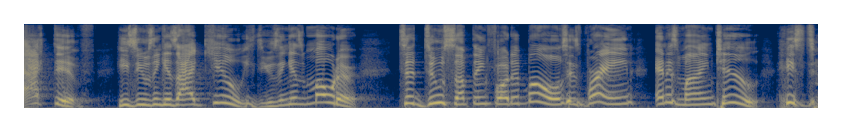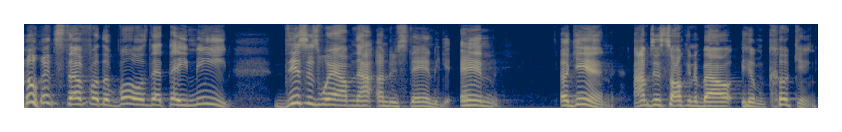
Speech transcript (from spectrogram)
active. He's using his IQ. He's using his motor to do something for the Bulls, his brain and his mind too. He's doing stuff for the Bulls that they need. This is where I'm not understanding it. And again, I'm just talking about him cooking,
